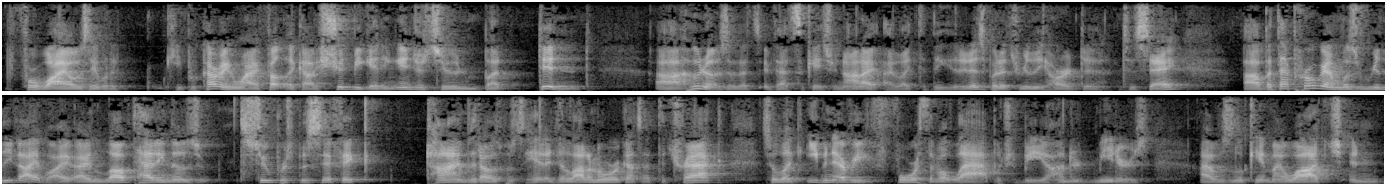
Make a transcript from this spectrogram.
for why I was able to keep recovering. Why I felt like I should be getting injured soon, but didn't. Uh, who knows if that's, if that's the case or not? I, I, like to think that it is, but it's really hard to, to say. Uh, but that program was really valuable. I, I, loved having those super specific times that I was supposed to hit. I did a lot of my workouts at the track. So, like, even every fourth of a lap, which would be 100 meters, I was looking at my watch and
